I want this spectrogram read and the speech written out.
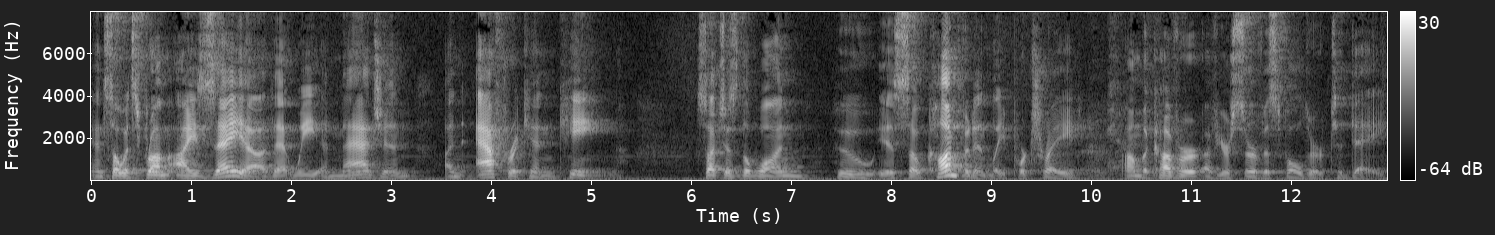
And so it's from Isaiah that we imagine an African king, such as the one who is so confidently portrayed on the cover of your service folder today,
